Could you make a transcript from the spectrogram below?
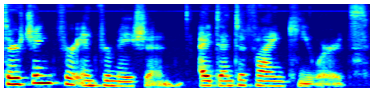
Searching for information, identifying keywords.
